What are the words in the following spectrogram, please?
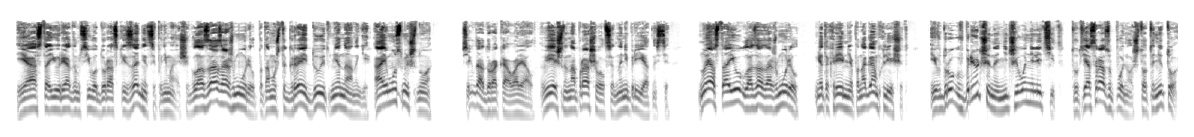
Я стою рядом с его дурацкой задницей, понимаешь, и глаза зажмурил, потому что Грей дует мне на ноги, а ему смешно. Всегда дурака валял, вечно напрашивался на неприятности. Но я стою, глаза зажмурил, эта хрень мне по ногам хлещет. И вдруг в брючины ничего не летит. Тут я сразу понял, что-то не то.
